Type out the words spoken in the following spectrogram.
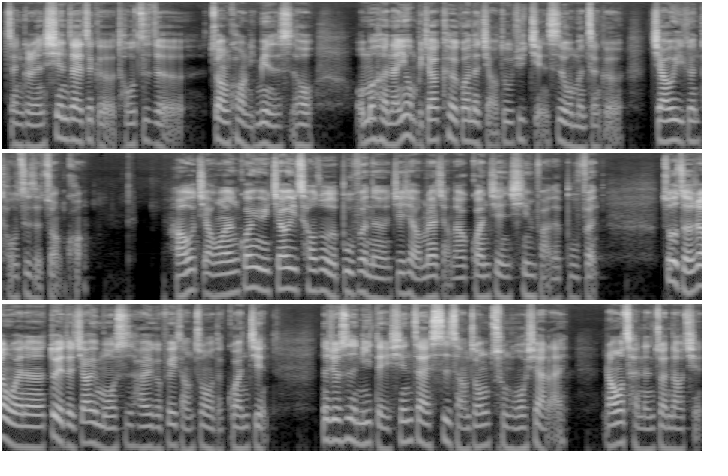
整个人陷在这个投资的状况里面的时候，我们很难用比较客观的角度去检视我们整个交易跟投资的状况。好，讲完关于交易操作的部分呢，接下来我们要讲到关键心法的部分。作者认为呢，对的交易模式还有一个非常重要的关键，那就是你得先在市场中存活下来，然后才能赚到钱。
